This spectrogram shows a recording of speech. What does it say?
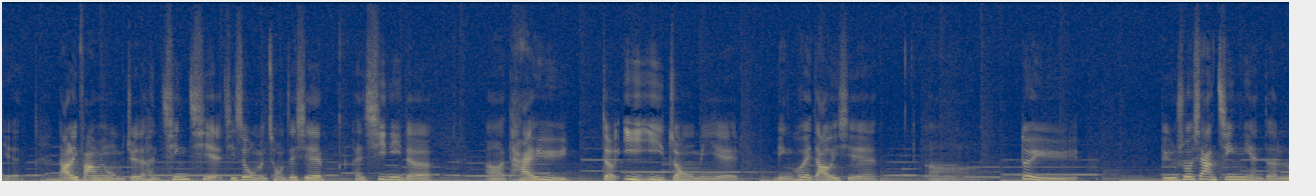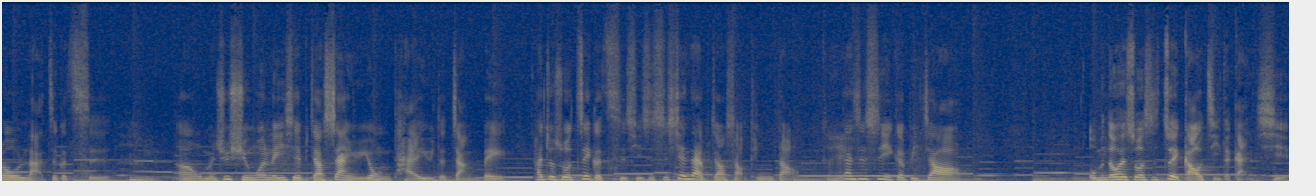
言，然后一方面我们觉得很亲切。其实我们从这些很细腻的呃台语的意义中，我们也领会到一些，呃，对于，比如说像今年的 Lola 这个词，嗯，呃，我们去询问了一些比较善于用台语的长辈，他就说这个词其实是现在比较少听到，对，但是是一个比较，我们都会说是最高级的感谢，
